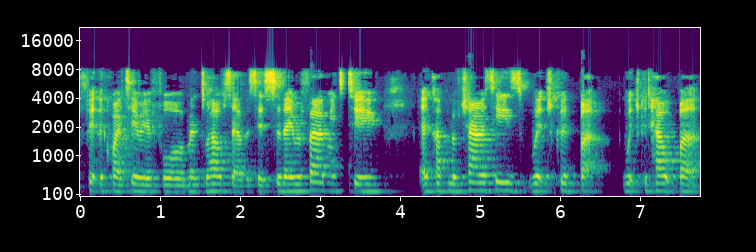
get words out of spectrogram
fit the criteria for mental health services. So they referred me to a couple of charities which could but which could help, but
